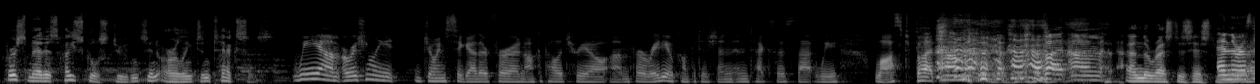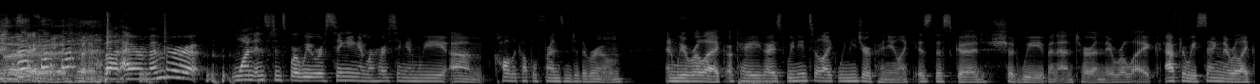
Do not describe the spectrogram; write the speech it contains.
first met as high school students in Arlington, Texas. We um, originally joined together for an a cappella trio um, for a radio competition in Texas that we lost, but um, but um, And the rest is history. and the rest right? is history. but I remember one instance where we were singing and rehearsing, and we um, called a couple friends into the room, and we were like, "Okay, you guys, we need to like, we need your opinion. Like, is this good? Should we even enter?" And they were like, after we sang, they were like,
